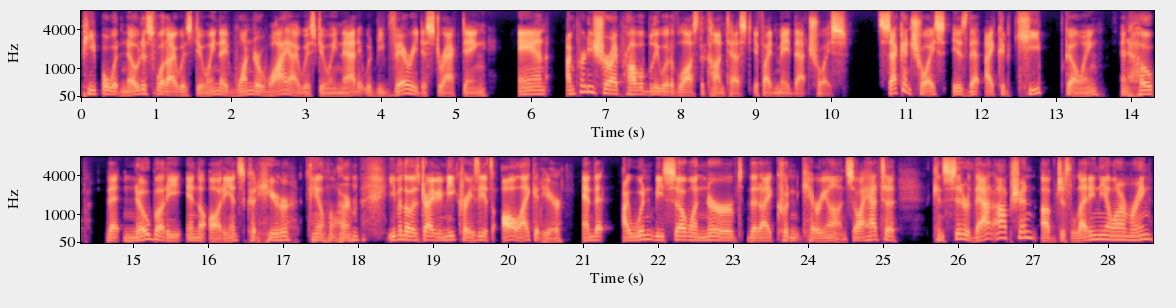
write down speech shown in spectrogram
People would notice what I was doing. They'd wonder why I was doing that. It would be very distracting. And I'm pretty sure I probably would have lost the contest if I'd made that choice. Second choice is that I could keep going and hope that nobody in the audience could hear the alarm, even though it was driving me crazy. It's all I could hear. And that I wouldn't be so unnerved that I couldn't carry on. So I had to consider that option of just letting the alarm ring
